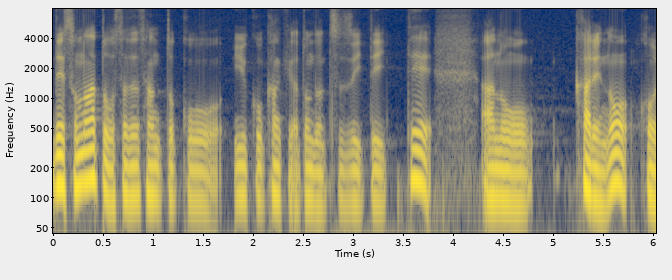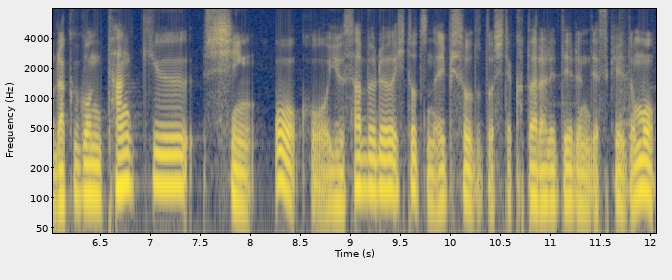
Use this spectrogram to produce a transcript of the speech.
でその後長田さんとこう友好関係がどんどん続いていってあの彼のこう落語に探求心をこう揺さぶる一つのエピソードとして語られているんですけれども、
